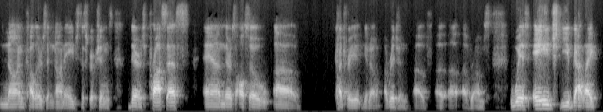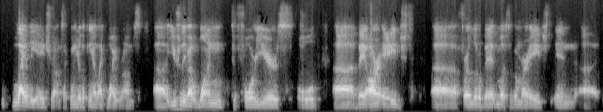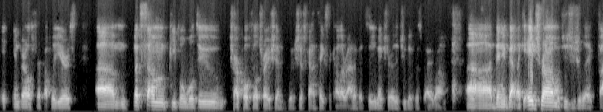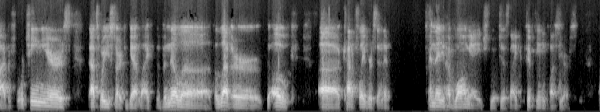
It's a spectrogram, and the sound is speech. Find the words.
non-colors and non-age descriptions. There's process, and there's also uh, country, you know, origin of, of, of rums. With aged, you've got like lightly aged rums, like when you're looking at like white rums, uh, usually about one to four years old. Uh, they are aged uh, for a little bit. Most of them are aged in uh, in barrels for a couple of years. Um, but some people will do charcoal filtration, which just kind of takes the color out of it. So you make sure that you get this white rum. Uh, then you've got like aged rum, which is usually like five to 14 years. That's where you start to get like the vanilla, the leather, the oak uh, kind of flavors in it. And then you have long aged, which is like 15 plus years.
